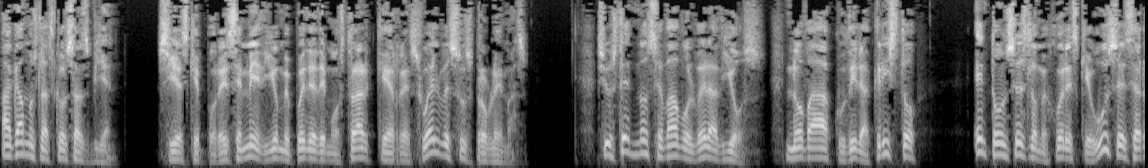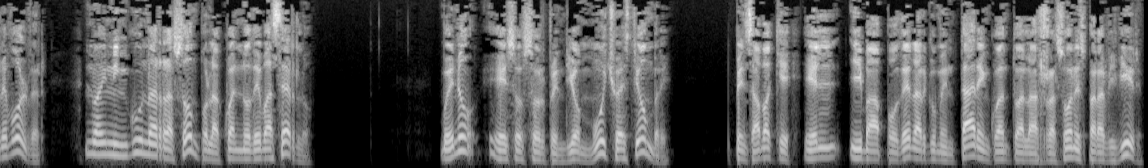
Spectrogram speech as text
Hagamos las cosas bien, si es que por ese medio me puede demostrar que resuelve sus problemas. Si usted no se va a volver a Dios, no va a acudir a Cristo, entonces lo mejor es que use ese revólver. No hay ninguna razón por la cual no deba hacerlo. Bueno, eso sorprendió mucho a este hombre. Pensaba que él iba a poder argumentar en cuanto a las razones para vivir.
